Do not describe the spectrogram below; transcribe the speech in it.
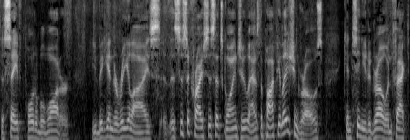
to safe potable water, you begin to realize this is a crisis that's going to, as the population grows, continue to grow. In fact,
